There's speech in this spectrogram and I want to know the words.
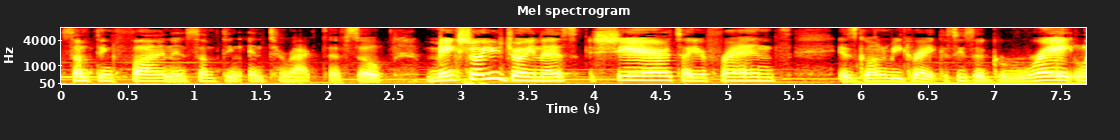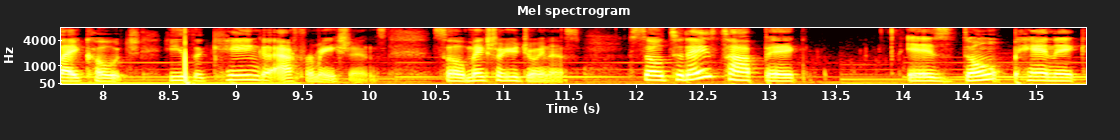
something fun and something interactive. So make sure you join us, share, tell your friends. It's going to be great because he's a great life coach. He's the king of affirmations. So make sure you join us. So today's topic is don't panic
